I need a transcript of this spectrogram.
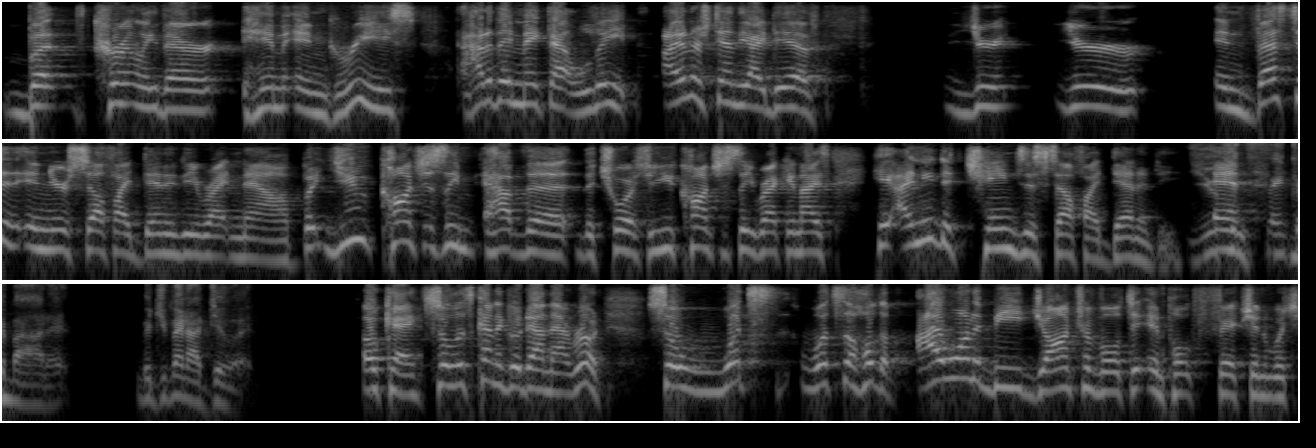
But currently they're him in Grease. how do they make that leap? I understand the idea of you're you're invested in your self identity right now but you consciously have the the choice or you consciously recognize hey i need to change this self identity you and, can think about it but you may not do it. Okay so let's kind of go down that road. So what's what's the holdup? I want to be john travolta in pulp fiction which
